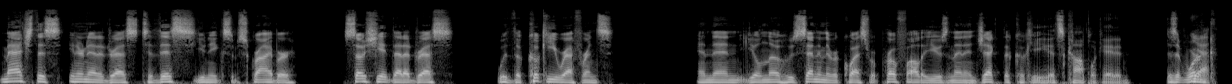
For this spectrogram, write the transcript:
match this internet address to this unique subscriber, associate that address with the cookie reference, and then you'll know who's sending the request, what profile to use, and then inject the cookie. It's complicated. Does it work? Yes.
